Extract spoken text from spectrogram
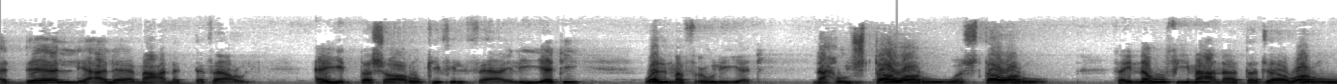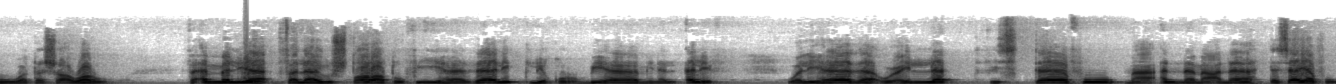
الدال على معنى التفاعل أي التشارك في الفاعلية والمفعولية. نحو اجتوروا واشتوروا فإنه في معنى تجاوروا وتشاوروا. فأما الياء فلا يشترط فيها ذلك لقربها من الألف ولهذا أعلت استافوا مع أن معناه تسايفوا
